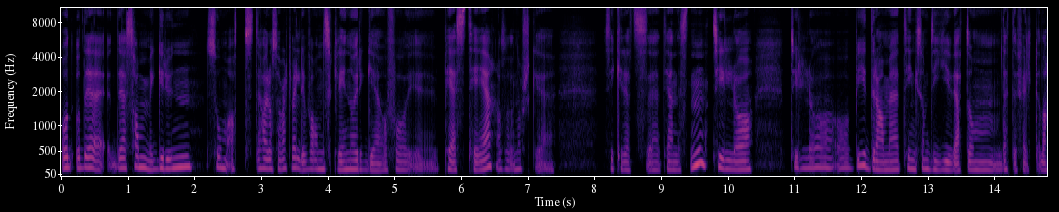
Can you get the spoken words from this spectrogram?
Og og det, det er samme grunn som at det har også vært veldig vanskelig i Norge å få eh, PST, altså den norske sikkerhetstjenesten, til å til å, å bidra med ting som de vet om dette feltet, da.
